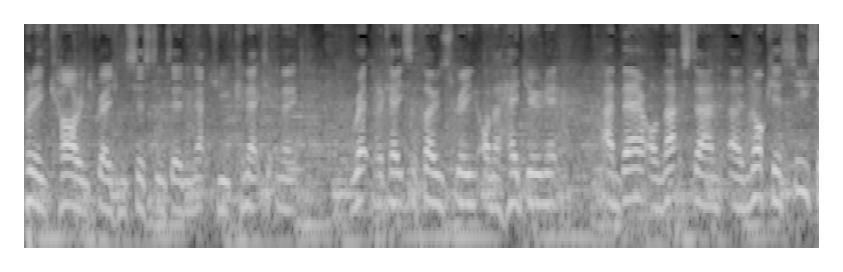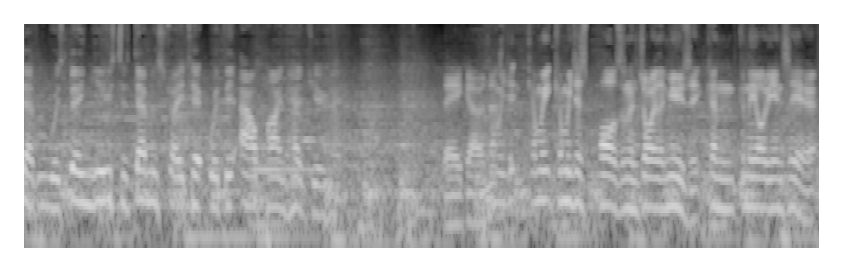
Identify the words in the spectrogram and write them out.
putting car integration systems in and actually connect it, and then it replicates the phone screen on a head unit. And there on that stand, a Nokia C7 was being used to demonstrate it with the Alpine head unit. There you go. Can we, can we, can we just pause and enjoy the music? Can can the audience hear it?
